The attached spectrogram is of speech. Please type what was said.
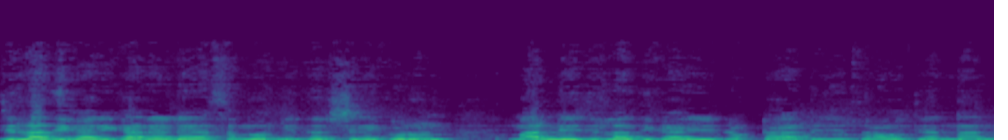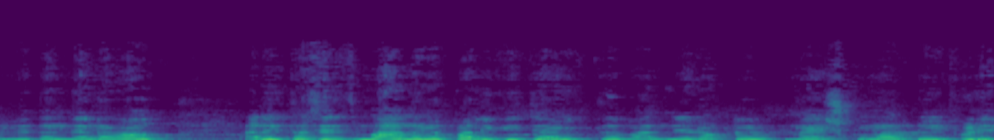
जिल्हाधिकारी कार्यालयासमोर निदर्शने करून माननीय जिल्हाधिकारी डॉक्टर अभिजित राऊत यांना निवेदन देणार आहोत. आणि तसेच महानगरपालिकेचे आयुक्त माननीय डॉक्टर महेशकुमार डोईफोडे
